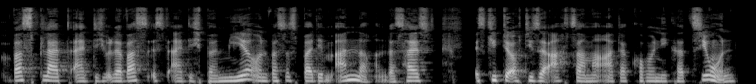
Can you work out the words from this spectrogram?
was bleibt eigentlich oder was ist eigentlich bei mir und was ist bei dem anderen. Das heißt, es gibt ja auch diese achtsame Art der Kommunikation.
